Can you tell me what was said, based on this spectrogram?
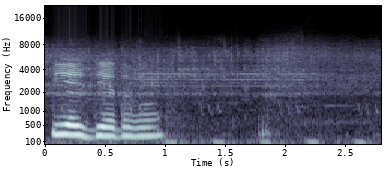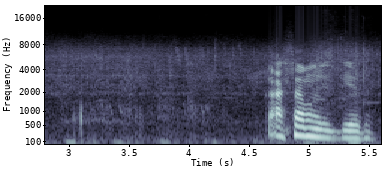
পেঁয়াজ দিয়ে দেবো কাঁচামরিচ দিয়ে দেবো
